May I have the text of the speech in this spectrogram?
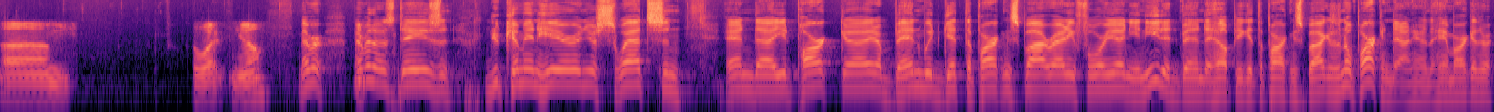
um, what you know, Remember, remember those days, and you'd come in here in your sweats, and and uh, you'd park. Uh, you know, ben would get the parking spot ready for you, and you needed Ben to help you get the parking spot because there's no parking down here in the Haymarket. There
